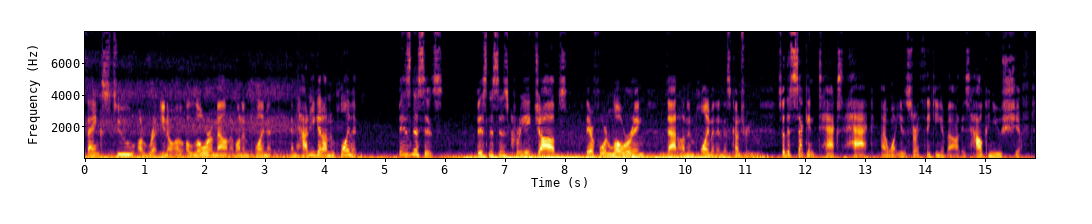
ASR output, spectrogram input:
thanks to a you know a, a lower amount of unemployment. And how do you get unemployment? Businesses. Businesses create jobs, therefore lowering that unemployment in this country. So the second tax hack I want you to start thinking about is how can you shift?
